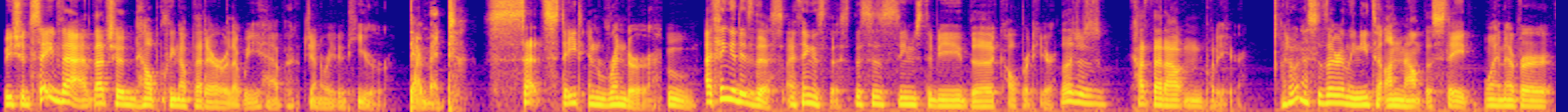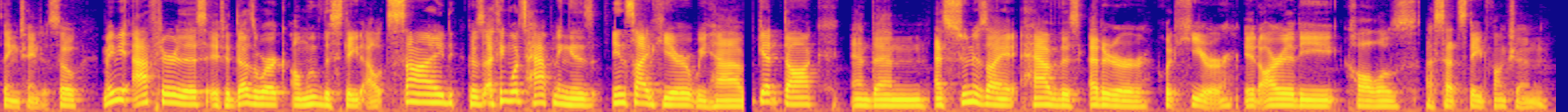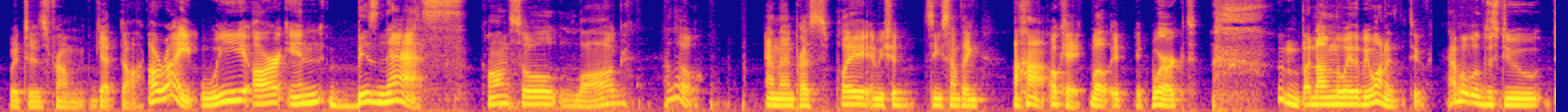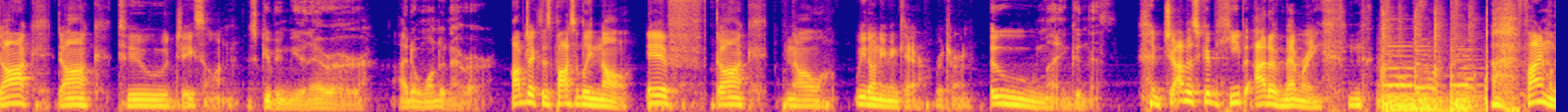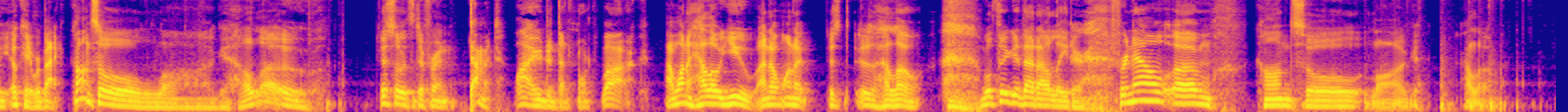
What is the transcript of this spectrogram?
We should save that. That should help clean up that error that we have generated here. Damn it set state and render. Ooh, I think it is this. I think it's this. This is seems to be the culprit here. Let's just cut that out and put it here. I don't necessarily need to unmount the state whenever thing changes. So maybe after this, if it does work, I'll move the state outside because I think what's happening is inside here we have get doc and then as soon as I have this editor put here, it already calls a set state function, which is from get doc. All right, we are in business. Console log hello. And then press play and we should see something aha, okay, well, it, it worked, but not in the way that we wanted it to. How about we'll just do doc, doc to JSON. It's giving me an error. I don't want an error. Object is possibly null. If doc null, we don't even care. Return. Oh my goodness. JavaScript heap out of memory. Ah, finally, okay, we're back. Console log, hello. Just so it's different. Damn it, why did that not work? I want to hello you. I don't want to just, just hello. we'll figure that out later. For now, um, console log hello.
